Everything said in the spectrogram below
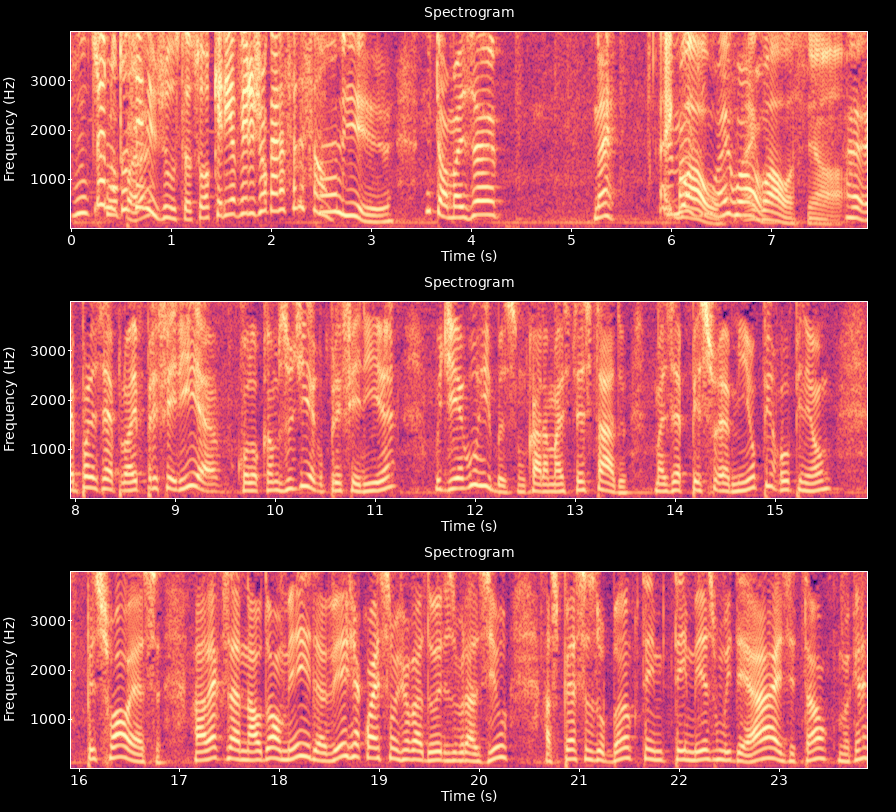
desculpa, eu não tô sendo é- injusta, eu só queria ver ele jogar na é seleção. ali. Então, mas é. Né? É igual, um, é igual. É igual, assim, ó. É, por exemplo, aí preferia, colocamos o Diego, preferia o Diego Ribas, um cara mais testado. Mas é, pesso- é minha opi- opinião pessoal essa. Alex Arnaldo Almeida, veja quais são os jogadores do Brasil. As peças do banco têm tem mesmo ideais e tal. Como é que é?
